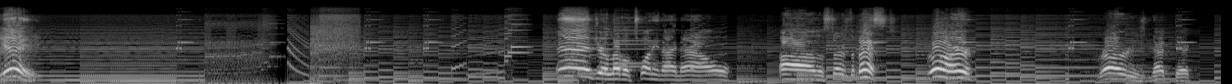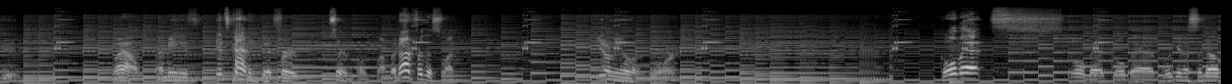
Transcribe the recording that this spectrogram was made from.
Yay! And you're level 29 now. Ah, uh, the star's the best. Roar! Roar is not that good. Well, I mean, it's, it's kind of good for certain Pokemon, but not for this one. You don't need to learn Roar. Golbats! Golbat, Golbat. We're gonna send out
